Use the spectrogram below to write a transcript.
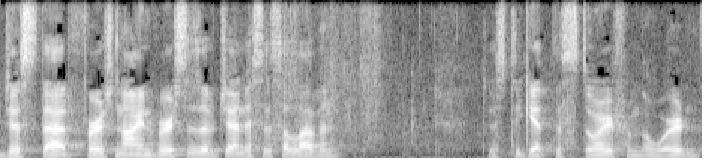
just that first nine verses of Genesis 11, just to get the story from the Word?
